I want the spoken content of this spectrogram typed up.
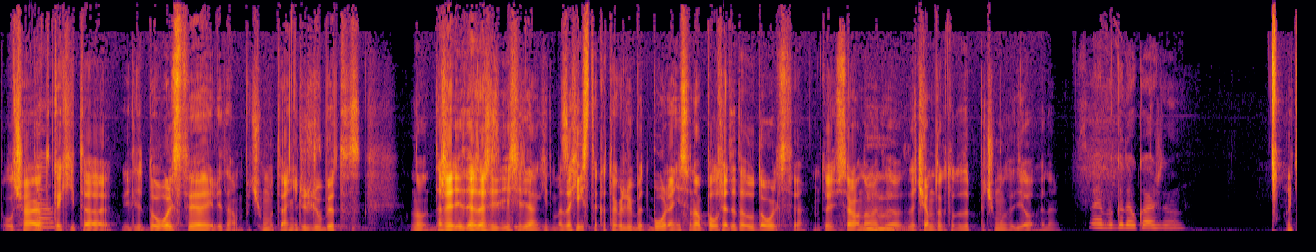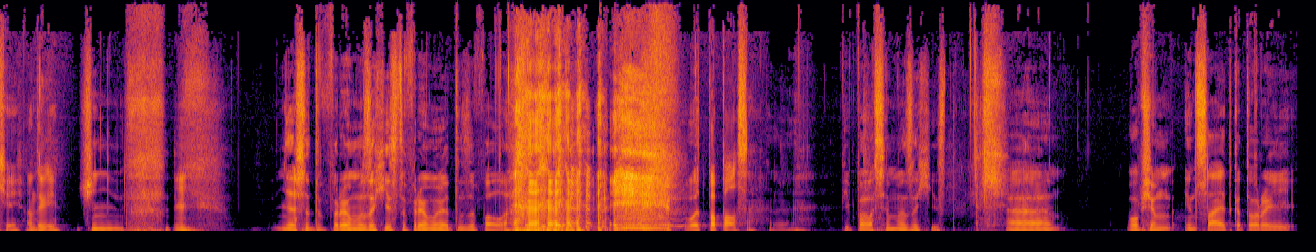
получают Да. какие-то или удовольствия, или там почему-то они любят, ну, даже, даже если там какие-то мазохисты, которые любят боль, они все равно получают это удовольствие. Ну, то есть все равно Мгм. это зачем-то кто-то почему-то делает, да. Своя выгода у каждого. Окей, Андрей. Очень... Мне что-то про мазохиста прямо это запало. Вот попался. Пипался мазохист. А, В общем, инсайт, который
